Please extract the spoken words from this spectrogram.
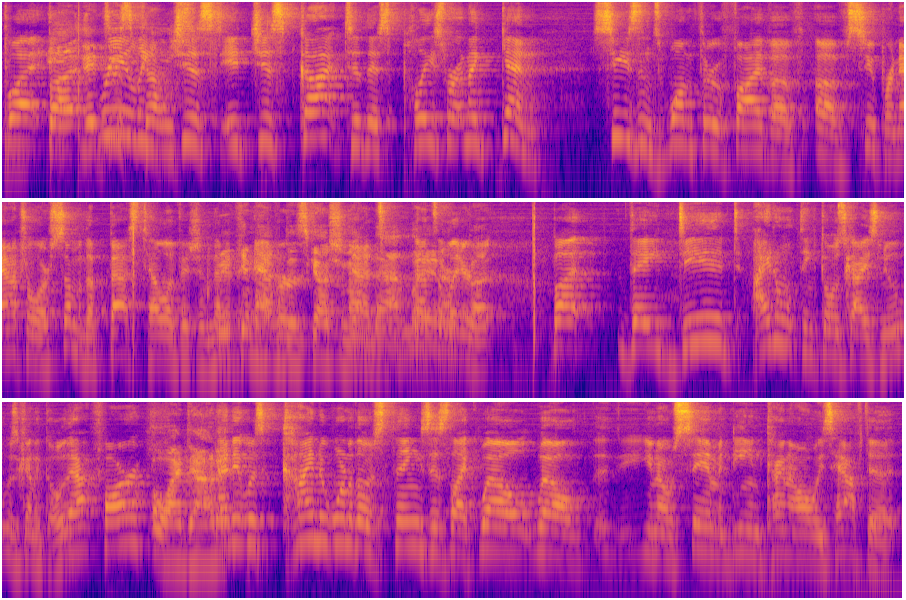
but, But it, it just really comes- just it just got to this place where, and again, seasons one through five of of Supernatural are some of the best television that We can have a discussion on that's- that that's a later, but- but they did. I don't think those guys knew it was going to go that far. Oh, I doubt it. And it was kind of one of those things. Is like, well, well, you know, Sam and Dean kind of always have to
